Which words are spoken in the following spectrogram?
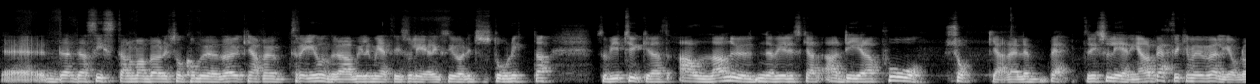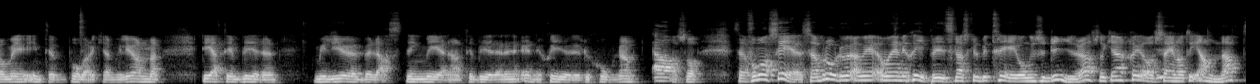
Eh, Den, den sista när man börjar liksom komma över kanske 300 mm isolering så gör det inte så stor nytta. Så vi tycker att alla nu när vi ska addera på tjockare eller bättre isoleringar. Och bättre kan vi välja om de inte påverkar miljön. Men det är att det blir en miljöbelastning mer än att det blir en energireduktionen. Ja. Alltså, sen får man se. Sen beror det om energipriserna skulle bli tre gånger så dyra så kanske jag säger något annat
